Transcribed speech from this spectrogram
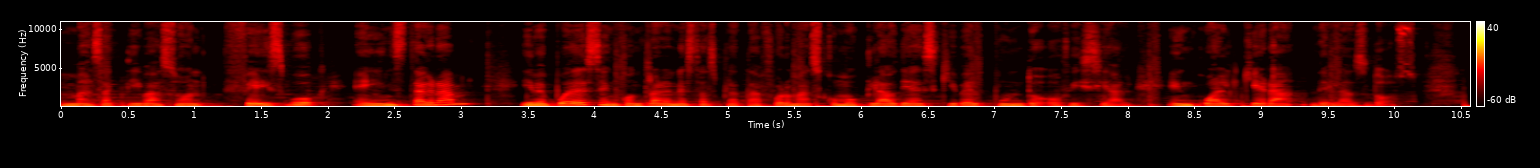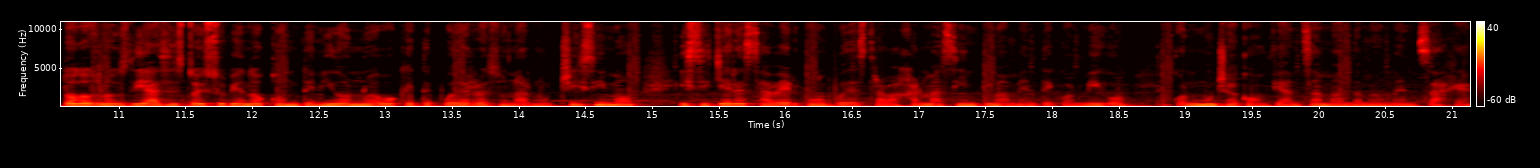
más activa son Facebook e Instagram y me puedes encontrar en estas plataformas como claudiaesquivel.oficial, en cualquiera de las dos. Todos los días estoy subiendo contenido nuevo que te puede resonar muchísimo y si quieres saber cómo puedes trabajar más íntimamente conmigo, con mucha confianza, mándame un mensaje.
